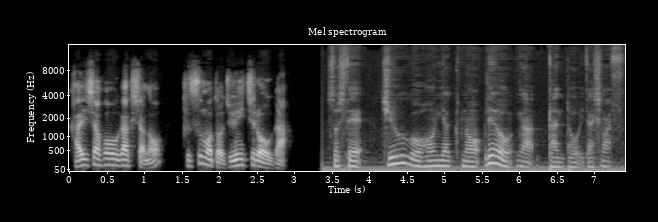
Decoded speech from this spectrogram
会社法学者の楠本純一郎が。そして中国語翻訳のレオが担当いたします。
